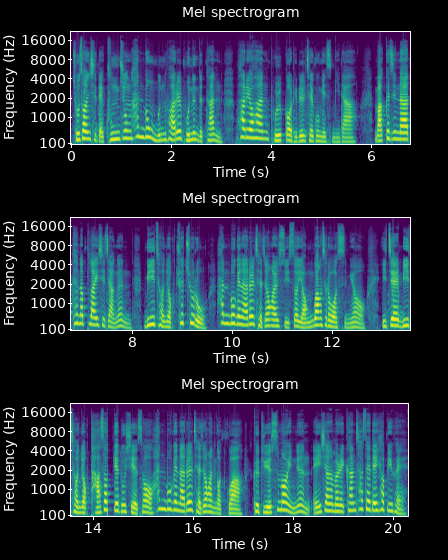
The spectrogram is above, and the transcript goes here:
조선시대 궁중 한복 문화를 보는 듯한 화려한 볼거리를 제공했습니다. 마크 지나 테너플라이 시장은 미 전역 최초로 한복의 날을 제정할 수 있어 영광스러웠으며 이제 미 전역 다섯 개 도시에서 한복의 날을 제정한 것과 그 뒤에 숨어 있는 Asian American 차세대 협의회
